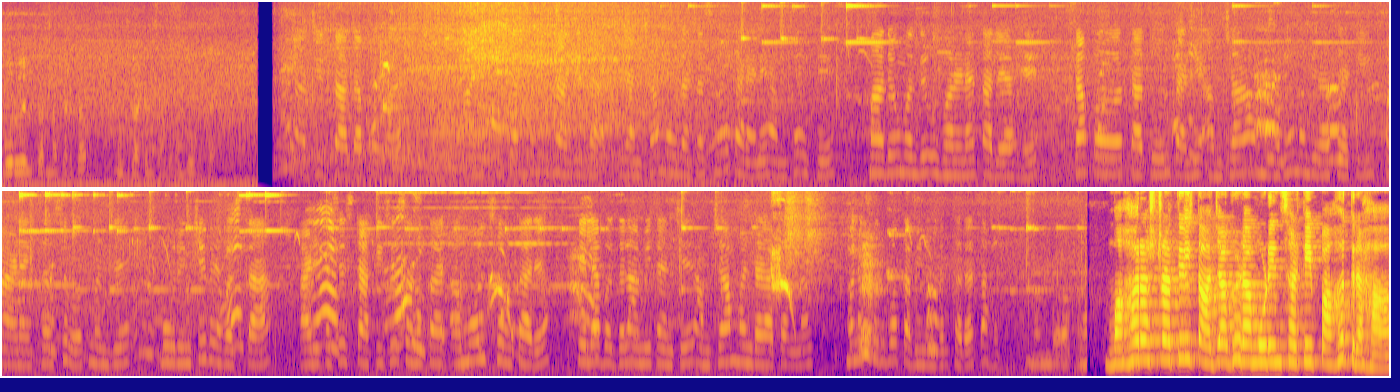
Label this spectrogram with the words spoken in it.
बोरवेल करण्याकरिता उद्घाटन समारंभ होत आहे. अजितदादा पवार आणि इशादभाई जागीरदार यांच्या मुलाच्या सहकार्याने आमच्या इथे महादेव मंदिर उभारण्यात आले आहे. त्या प त्यातून त्यांनी आमच्या महादेव मंदिरासाठी पाण्याचा स्रोत म्हणजे बोरिंगची व्यवस्था आणि तसेच टाकीचे सहकार अमोल सहकार्य केल्याबद्दल आम्ही त्यांचे आमच्या मंडळाकडनं मनपूर्वक अभिनंदन करत आहोत. महाराष्ट्रातील ताज्या घडामोडींसाठी पाहत रहा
